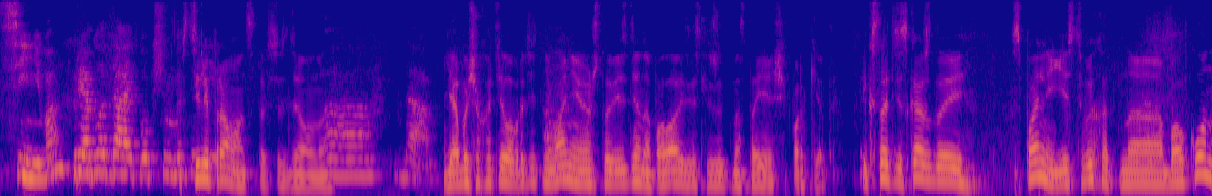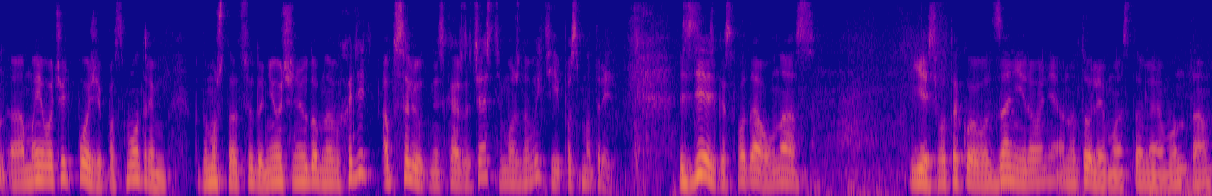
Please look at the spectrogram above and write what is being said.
синего преобладает, в общем, в стиле. Прованс это все сделано. А, да. Я бы еще хотел обратить внимание, что везде на полах здесь лежит настоящий паркет. И, кстати, с каждой спальни есть выход на балкон. А Мы его чуть позже посмотрим, потому что отсюда не очень удобно выходить. Абсолютно из каждой части можно выйти и посмотреть. Здесь, господа, у нас есть вот такое вот зонирование. Анатолия мы оставляем вон там.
